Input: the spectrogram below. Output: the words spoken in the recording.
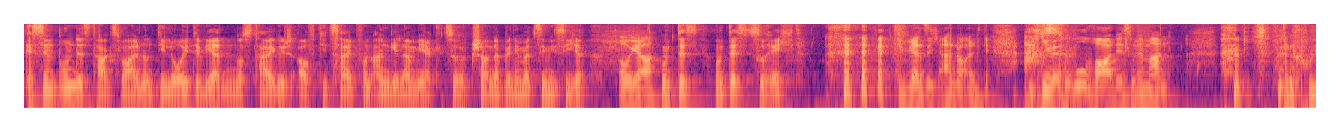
Es sind Bundestagswahlen und die Leute werden nostalgisch auf die Zeit von Angela Merkel zurückschauen, da bin ich mir ziemlich sicher. Oh ja. Und das, und das zu Recht. Die werden sich auch noch alle denken. Ach, Ja. so war das, wenn man einen, Pol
